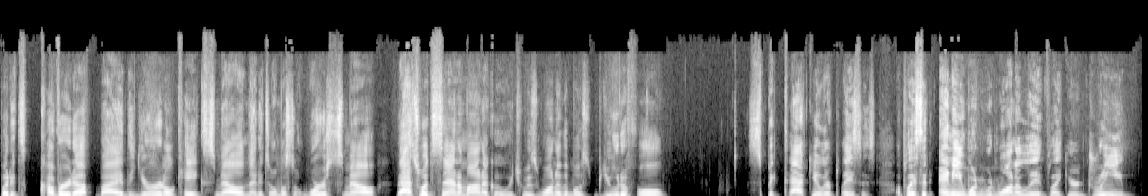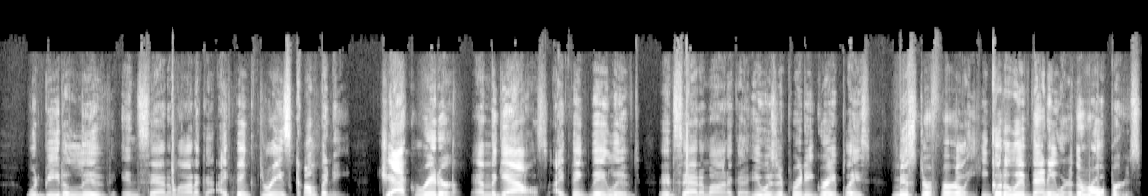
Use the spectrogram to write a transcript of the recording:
but it's covered up by the urinal cake smell, and then it's almost a worse smell. That's what Santa Monica, which was one of the most beautiful spectacular places, a place that anyone would want to live. Like your dream would be to live in Santa Monica. I think Three's Company, Jack Ritter and the gals, I think they lived in Santa Monica. It was a pretty great place. Mr. Furley, he could have lived anywhere. The Ropers,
